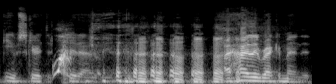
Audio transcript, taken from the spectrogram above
Game scared the shit out of me. I highly recommend it.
